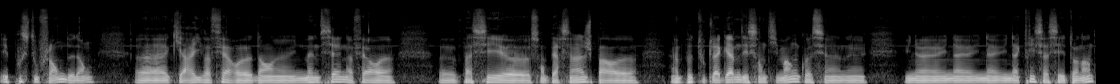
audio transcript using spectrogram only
époustouflante dedans, qui arrive à faire dans une même scène à faire passer son personnage par un peu toute la gamme des sentiments. Quoi. C'est un- une, une, une- une actrice assez étonnante.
